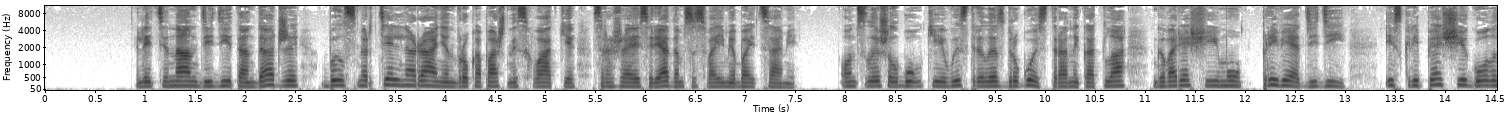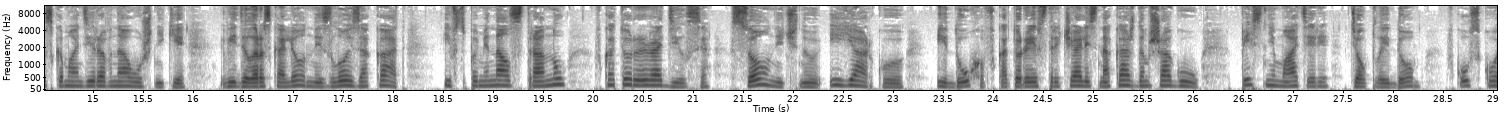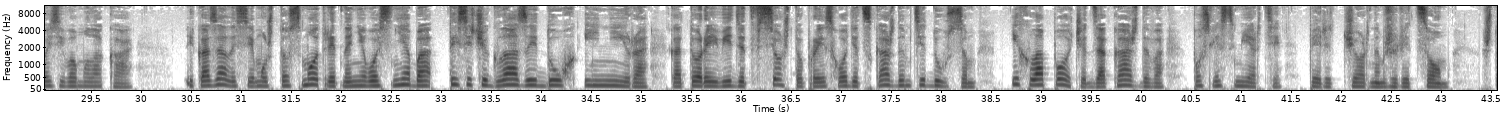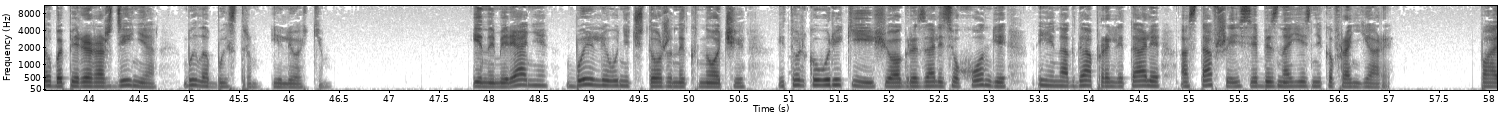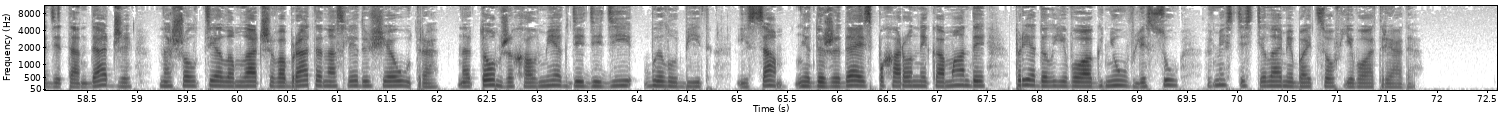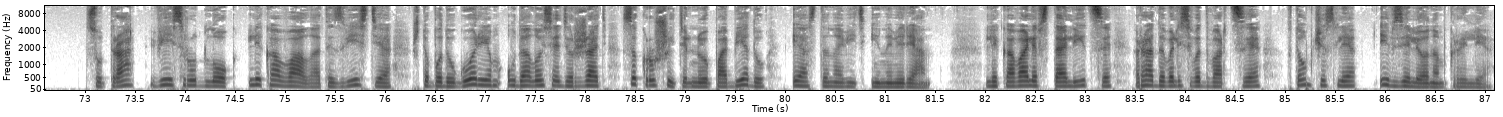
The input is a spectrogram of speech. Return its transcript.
Лейтенант Диди Тандаджи был смертельно ранен в рукопашной схватке, сражаясь рядом со своими бойцами. Он слышал гулкие выстрелы с другой стороны котла, говорящие ему «Привет, Диди!» и скрипящий голос командира в наушнике, видел раскаленный злой закат и вспоминал страну, в которой родился, солнечную и яркую, и духов, которые встречались на каждом шагу, песни матери, теплый дом, вкус козьего молока — и казалось ему, что смотрит на него с неба тысячеглазый дух Инира, который видит все, что происходит с каждым тедусом, и хлопочет за каждого после смерти перед черным жрецом, чтобы перерождение было быстрым и легким. И намеряне были уничтожены к ночи, и только у реки еще огрызались ухонги и иногда пролетали оставшиеся без наездников раньяры. Пади Тандаджи нашел тело младшего брата на следующее утро, на том же холме, где Диди был убит, и сам, не дожидаясь похоронной команды, предал его огню в лесу вместе с телами бойцов его отряда. С утра весь Рудлок ликовал от известия, что под Угорьем удалось одержать сокрушительную победу и остановить иномерян. ликовали в столице, радовались во дворце, в том числе и в зеленом крыле.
